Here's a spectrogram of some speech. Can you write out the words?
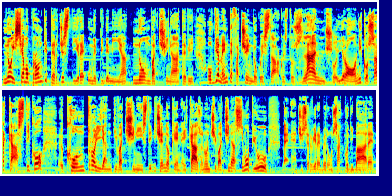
noi, siamo pronti per gestire un'epidemia, non vaccinatevi. Ovviamente facendo questa, questo slancio ironico, sarcastico eh, contro gli antivaccinisti, dicendo che nel caso non ci vaccinassimo più, beh, ci servirebbero un sacco di bare.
